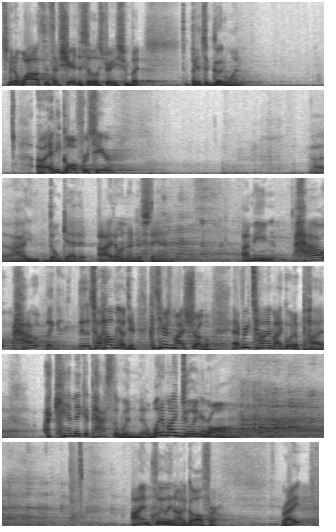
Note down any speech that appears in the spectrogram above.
it's been a while since I've shared this illustration, but, but it's a good one. Uh, any golfers here? Uh, I don't get it. I don't understand. I mean, how, how, like, so help me out there. Because here's my struggle. Every time I go to putt, I can't make it past the windmill. What am I doing wrong? I am clearly not a golfer, right?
